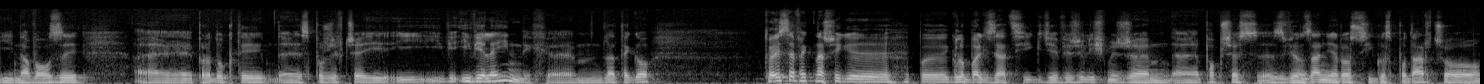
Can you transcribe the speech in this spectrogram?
i nawozy, produkty spożywcze i, i, i wiele innych. Dlatego to jest efekt naszej e, globalizacji, gdzie wierzyliśmy, że e, poprzez związanie Rosji gospodarczo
